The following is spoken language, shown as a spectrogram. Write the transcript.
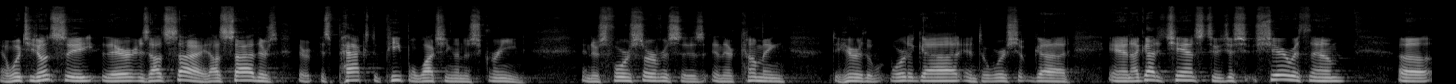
And what you don't see there is outside. Outside, there's there is packed of people watching on the screen, and there's four services, and they're coming to hear the Word of God and to worship God. And I got a chance to just share with them uh,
